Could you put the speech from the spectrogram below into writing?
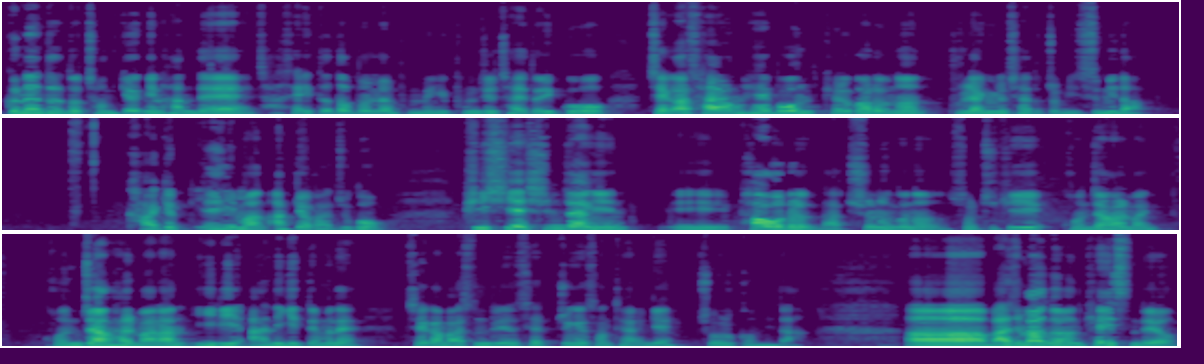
그네들도 정격이긴 한데 자세히 뜯어보면 분명히 품질 차이도 있고 제가 사용해본 결과로는 불량률 차이도 좀 있습니다. 가격 1, 2만 아껴가지고 PC의 심장인 이 파워를 낮추는 거는 솔직히 권장할 만 권장할 만한 일이 아니기 때문에 제가 말씀드린 셋 중에 선택하는 게 좋을 겁니다. 아, 마지막은 케이스인데요.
